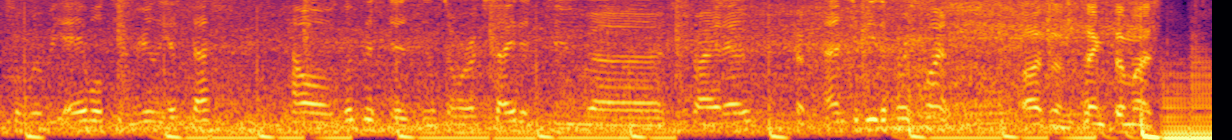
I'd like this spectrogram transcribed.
So we'll be able to really assess how good this is. And so we're excited to, uh, to try it out and to be the first one. Awesome. Thanks so much.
